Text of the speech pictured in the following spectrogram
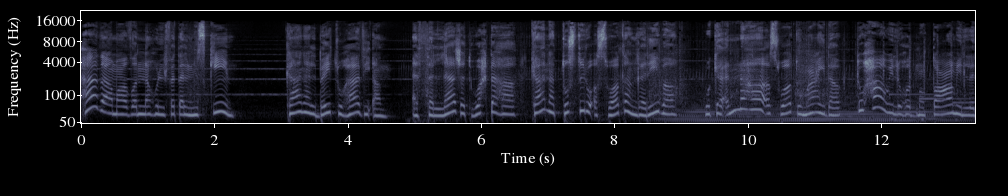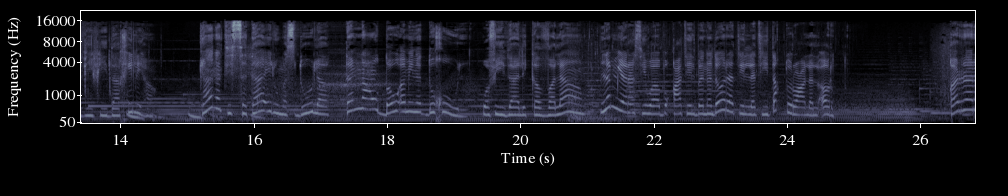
هذا ما ظنه الفتى المسكين. كان البيت هادئا. الثلاجة وحدها كانت تصدر أصواتا غريبة وكأنها أصوات معدة تحاول هضم الطعام الذي في داخلها. كانت الستائر مسدولة تمنع الضوء من الدخول وفي ذلك الظلام لم ير سوى بقعة البندورة التي تقطر على الأرض. قرر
